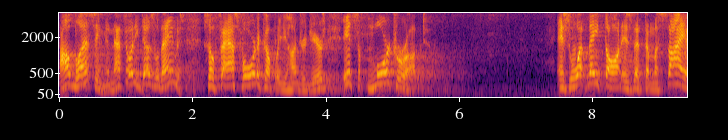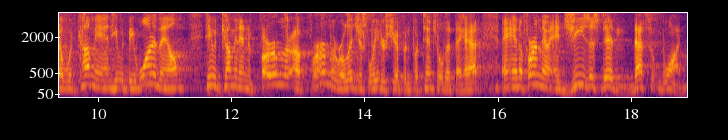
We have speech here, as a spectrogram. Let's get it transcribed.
I'll bless him. And that's what he does with Amos. So fast forward a couple of hundred years, it's more corrupt. And so, what they thought is that the Messiah would come in, he would be one of them, he would come in and affirm, affirm the religious leadership and potential that they had, and affirm them. And Jesus didn't. That's one.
